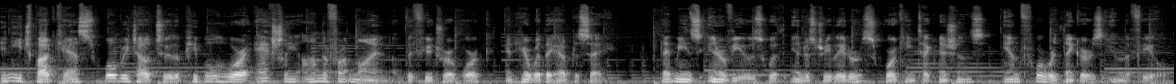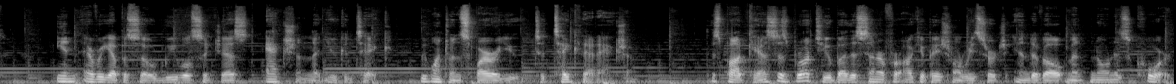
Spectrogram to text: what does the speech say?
In each podcast, we'll reach out to the people who are actually on the front line of the future of work and hear what they have to say. That means interviews with industry leaders, working technicians, and forward thinkers in the field. In every episode, we will suggest action that you can take. We want to inspire you to take that action. This podcast is brought to you by the Center for Occupational Research and Development, known as CORD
